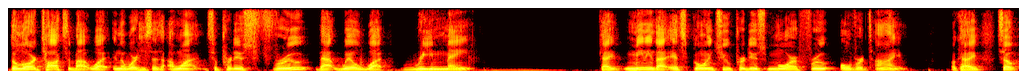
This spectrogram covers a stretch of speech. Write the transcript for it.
the Lord talks about what? In the word, he says, I want to produce fruit that will what? Remain. Okay. Meaning that it's going to produce more fruit over time. Okay. So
